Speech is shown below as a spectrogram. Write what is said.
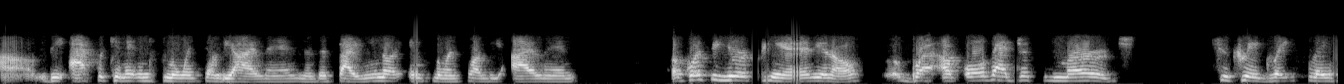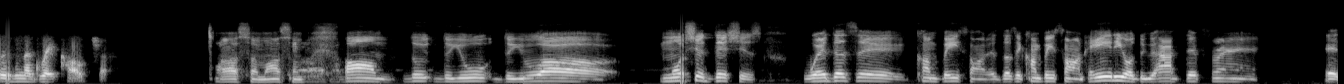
um, the African influence on the island and the Taino influence on the island. Of course, the European, you know, but um, all that just merged to create great flavors and a great culture. Awesome, awesome. Um, do do you do you uh most your dishes? where does it come based on? Does it come based on Haiti, or do you have different uh,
